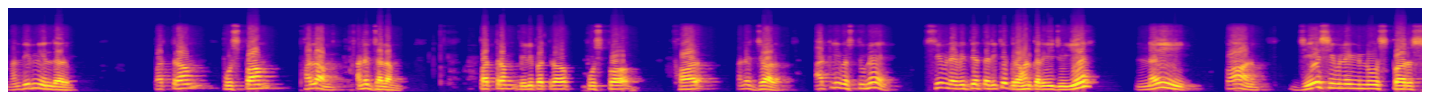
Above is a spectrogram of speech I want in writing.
મંદિરની અંદર પત્રમ, પુષ્પમ, ફલમ અને જલમ. પત્રમ, બિલીપત્ર, પુષ્પ, ફળ અને જળ. આટલી વસ્તુને શિવ નૈવેદ્ય તરીકે ગ્રહણ કરવી જોઈએ નહીં. પણ જે શિવલિંગનું સ્પર્શ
